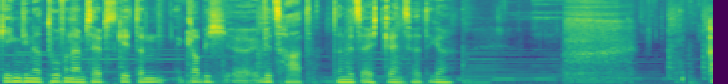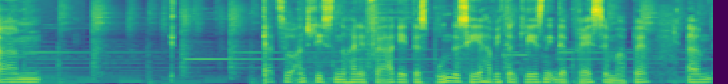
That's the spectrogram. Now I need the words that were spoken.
gegen die Natur von einem selbst geht, dann glaube ich, äh, wird es hart. Dann wird es echt grenzwertiger. Ähm, Dazu anschließend noch eine Frage. Das Bundesheer, habe ich dann gelesen in der Pressemappe, ähm,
